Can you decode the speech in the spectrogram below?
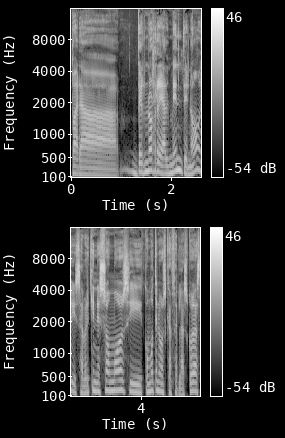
para vernos realmente, ¿no? Y saber quiénes somos y cómo tenemos que hacer las cosas.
